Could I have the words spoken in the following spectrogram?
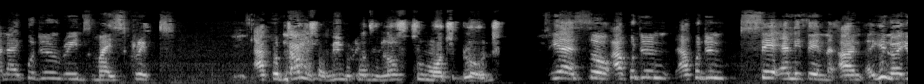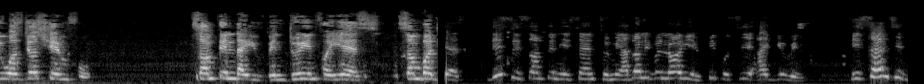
and I couldn't read my script. I could That must have been because you lost too much blood. Yes, so I couldn't. I couldn't say anything, and you know, it was just shameful. Something that you've been doing for years. Somebody. Yes, this is something he sent to me. I don't even know him. People still arguing. He sent it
